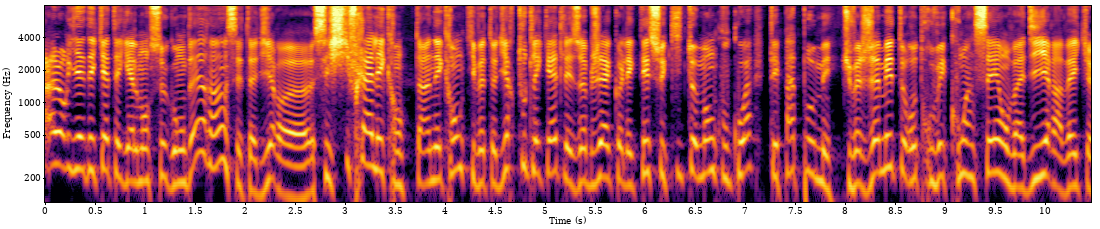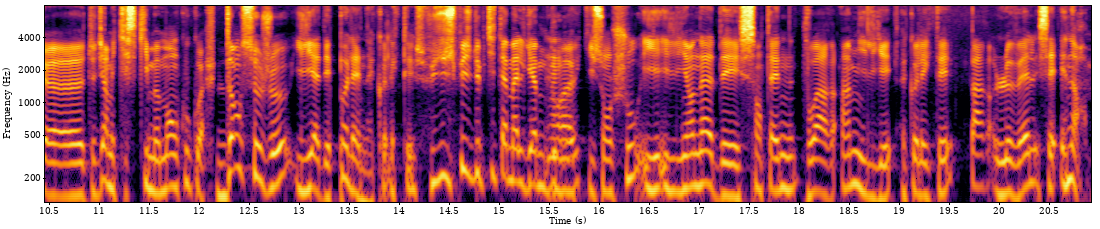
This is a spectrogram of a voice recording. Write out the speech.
Alors il y a des quêtes également secondaires, hein, c'est-à-dire euh, c'est chiffré à l'écran. T'as un écran qui va te dire toutes les quêtes, les objets à collecter, ce qui te manque ou quoi. T'es pas paumé. Tu vas jamais te retrouver coincé, on va dire, avec euh, te dire mais qu'est-ce qui me manque ou quoi. Dans ce jeu, il y a des pollens à collecter. C'est une espèce de petit amalgame doré Ouais. qui sont choux. Il, il y en a des centaines, voire un millier à collecter par level. C'est énorme.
